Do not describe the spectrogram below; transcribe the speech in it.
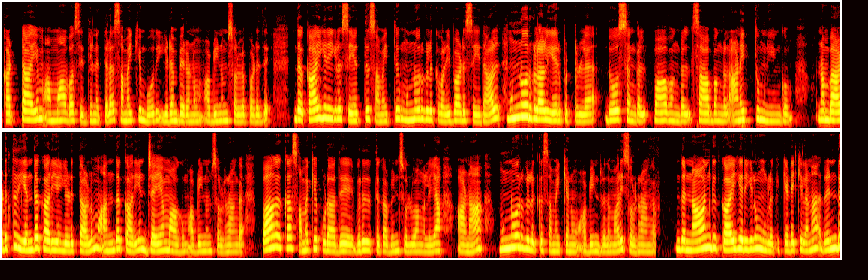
கட்டாயம் அமாவாசை தினத்தில் சமைக்கும்போது இடம்பெறணும் அப்படின்னும் சொல்லப்படுது. இந்த காய்கறிகளை சேர்த்து சமைத்து முன்னோர்களுக்கு வழிபாடு செய்தால் முன்னோர்களால் ஏற்பட்டுள்ள தோஷங்கள் பாவங்கள் சாபங்கள் அனைத்தும் நீங்கும். நம்ம அடுத்தது எந்த காரியம் எடுத்தாலும் அந்த காரியம் ஜெயமாகும் அப்படின்னு சொல்கிறாங்க பாகக்காய் சமைக்கக்கூடாது விரதத்துக்கு அப்படின்னு சொல்லுவாங்க இல்லையா? ஆனால் முன்னோர்களுக்கு சமைக்கணும் அப்படின்றத மாதிரி சொல்கிறாங்க இந்த நான்கு காய்கறிகளும் உங்களுக்கு கிடைக்கலனா ரெண்டு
